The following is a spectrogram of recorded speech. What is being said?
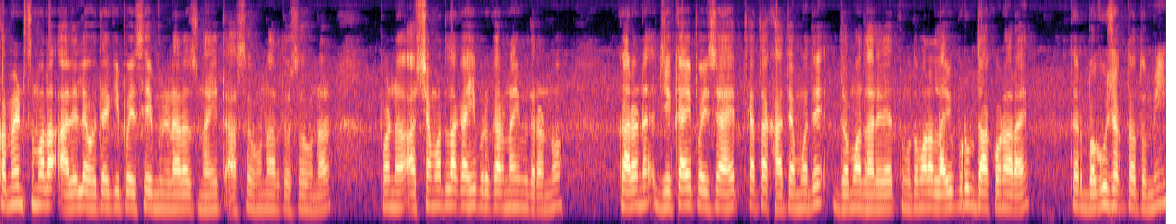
कमेंट्स मला आलेल्या होत्या की पैसे मिळणारच नाहीत असं होणार तसं होणार. पण अशामधला काही प्रकार नाही मित्रांनो. कारण जे काही पैसे आहेत ते आता खात्यामध्ये जमा झालेले आहेत. मग तुम्हाला लाईव्ह प्रूफ दाखवणार आहे. तर बघू शकता तुम्ही.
